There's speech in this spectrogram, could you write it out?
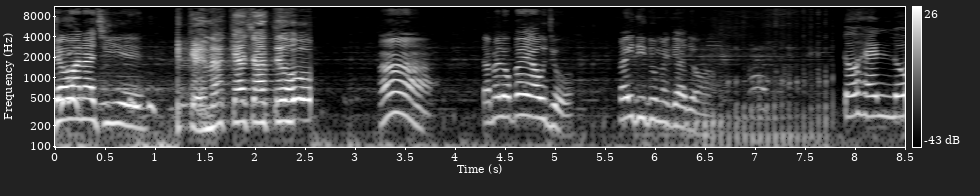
જવાના છીએ. કહેના ક્યાં ચાહતે હો? હા તમે લોકો આવજો. કહી દીધું મેં ક્યાં જવાનું. તો હેલો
